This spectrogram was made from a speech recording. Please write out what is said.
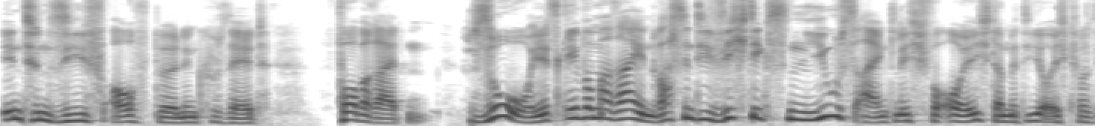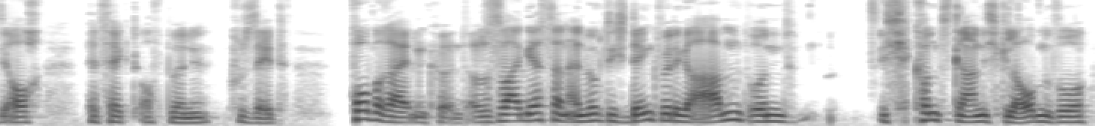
intensiv auf Berlin Crusade vorbereiten. So, jetzt gehen wir mal rein. Was sind die wichtigsten News eigentlich für euch, damit ihr euch quasi auch perfekt auf Burning Crusade vorbereiten könnt? Also es war gestern ein wirklich denkwürdiger Abend und ich konnte es gar nicht glauben, so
